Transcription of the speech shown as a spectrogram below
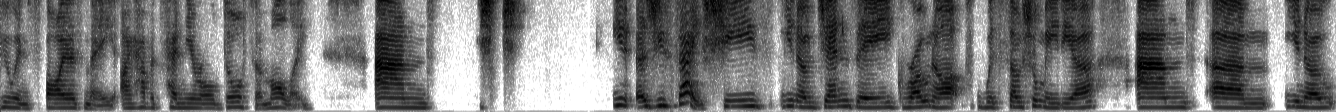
who inspires me i have a 10 year old daughter molly. And she, you, as you say she's you know gen z grown up with social media and um, you know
